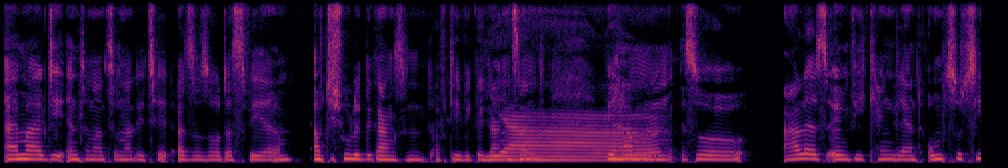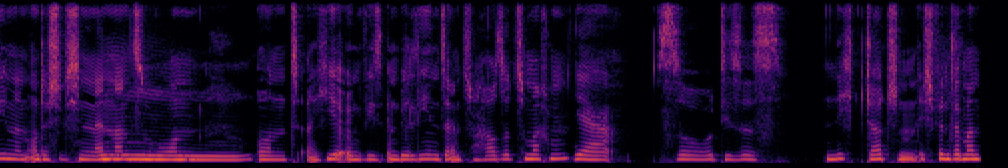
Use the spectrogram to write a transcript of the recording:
einmal die Internationalität, also so, dass wir auf die Schule gegangen sind, auf die wir gegangen sind. Ja. Wir haben so alles irgendwie kennengelernt, umzuziehen, in unterschiedlichen Ländern zu wohnen und äh, hier irgendwie in Berlin sein Zuhause zu machen. Ja. So dieses nicht judgen. Ich finde, wenn man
